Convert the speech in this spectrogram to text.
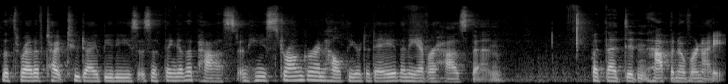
The threat of type 2 diabetes is a thing of the past, and he's stronger and healthier today than he ever has been. But that didn't happen overnight.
